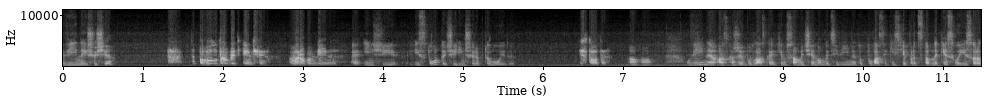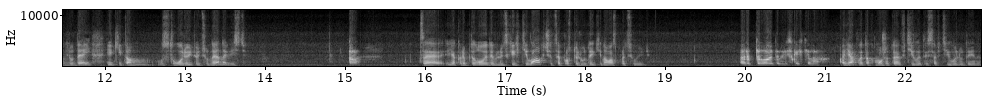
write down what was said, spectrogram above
Війни і що ще? Голод роблять інші. Ми робимо війни, Е, Інші істоти чи інші рептилоїди? істоти. Ага. Війни, а скажи, будь ласка, яким саме чином ви ці війни? Тобто у вас якісь є представники свої серед людей, які там створюють оцю ненависть? Так. Це як рептилоїди в людських тілах, чи це просто люди, які на вас працюють? Рептилоїди в людських тілах. А як ви так можете втілитися в тіло людини?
